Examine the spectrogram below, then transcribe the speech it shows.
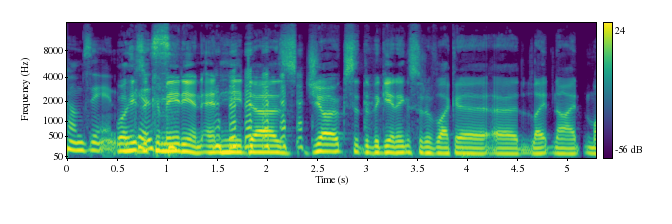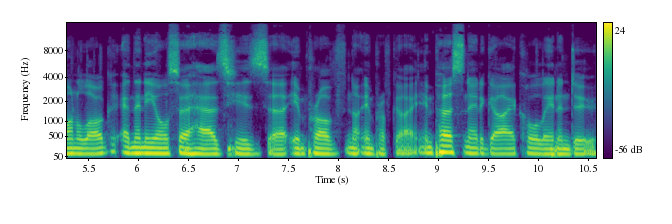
comes in. Well, he's a comedian and he does jokes at the beginning, sort of like a, a late night monologue. And then he also has his uh, improv, not improv guy, impersonator guy call in and do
